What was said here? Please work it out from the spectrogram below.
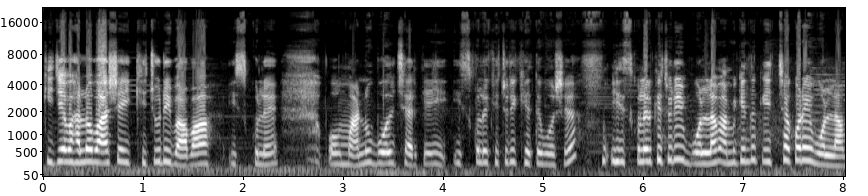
কি যে ভালোবাসে এই খিচুড়ি বাবা স্কুলে। ও মানু বলছে আর কি, এই স্কুলে খিচুড়ি খেতে বসে। স্কুলের খিচুড়ি বললাম, আমি কিন্তু ইচ্ছা করেই বললাম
